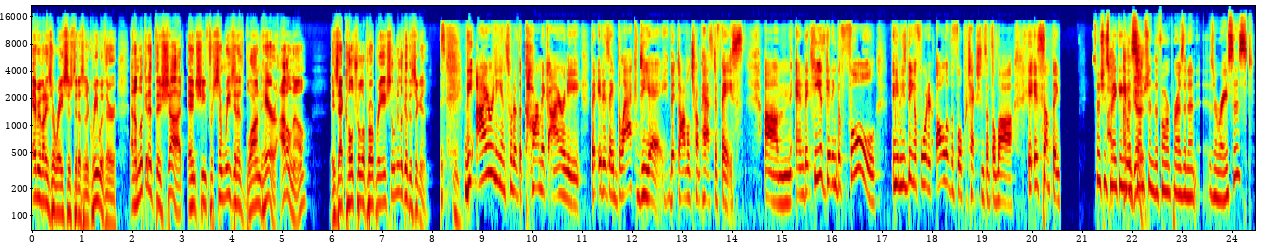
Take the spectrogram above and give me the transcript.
Everybody's a racist who doesn't agree with her. And I'm looking at this shot, and she for some reason has blonde hair. I don't know. Is that cultural appropriation? Let me look at this again. The irony and sort of the karmic irony that it is a black DA that Donald Trump has to face, um, and that he is getting the full, you know, he's being afforded all of the full protections of the law is something. So she's making I an don't get it. assumption the former president is a racist.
